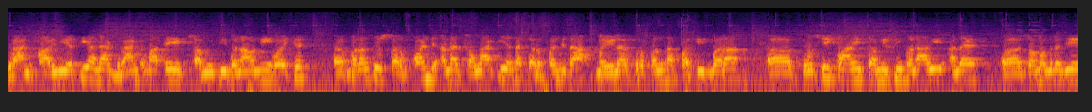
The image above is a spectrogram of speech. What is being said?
ગ્રાન્ટ ફાળવી હતી અને આ ગ્રાન્ટ માટે એક સમિતિ બનાવવાની હોય છે. પરંતુ સરપંચ અને તલાટી અને સરપંચના મહિલા સરપંચના પતિ દ્વારા કોશી પાણી સમિતિ બનાવી અને સમગ્ર જે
